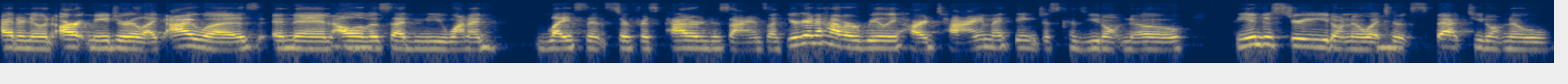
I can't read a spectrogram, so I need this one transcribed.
I don't know, an art major like I was, and then all of a sudden you want to license surface pattern designs, like you're going to have a really hard time, I think, just because you don't know the industry, you don't know what to mm-hmm. expect, you don't know,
